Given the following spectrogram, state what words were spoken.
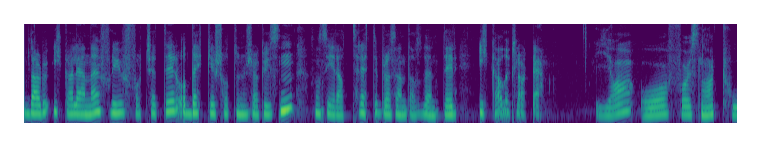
da er du ikke alene. Fly fortsetter å dekke SHoT-undersøkelsen, som sier at 30% av studenter ikke hadde klart det. Ja, og for snart to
